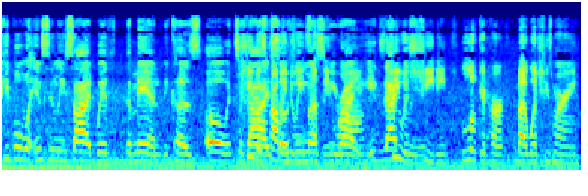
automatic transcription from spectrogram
people will instantly side with the man because oh it's a She guy was probably so doing he must something be wrong. right exactly She was cheating. Look at her by what she's wearing.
